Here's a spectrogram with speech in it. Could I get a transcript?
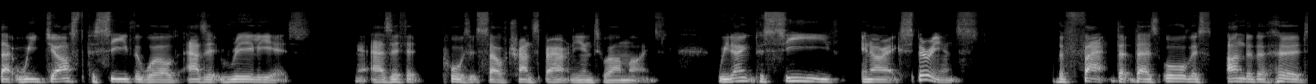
that we just perceive the world as it really is, as if it pours itself transparently into our minds. We don't perceive in our experience the fact that there's all this under the hood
